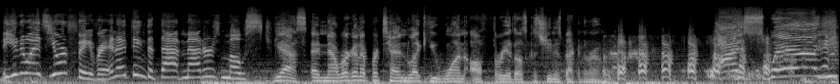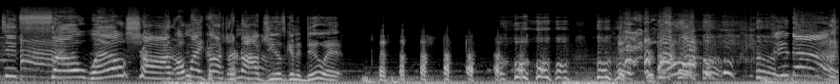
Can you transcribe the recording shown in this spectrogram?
You know, what it's your favorite, and I think that that matters most. Yes, and now we're going to pretend like you won all three of those because Gina's back in the room. I swear you did so well, Sean. Oh my gosh, I don't know how Gina's going to do it. Gina!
